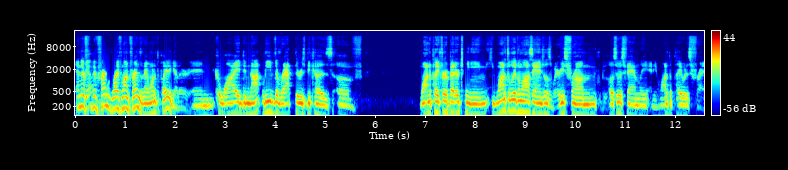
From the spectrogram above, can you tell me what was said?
And they're, yeah. they're friends, lifelong friends, and they wanted to play together. And Kawhi did not leave the Raptors because of wanted to play for a better team. He wanted to live in Los Angeles, where he's from, be close to his family, and he wanted to play with his friend.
